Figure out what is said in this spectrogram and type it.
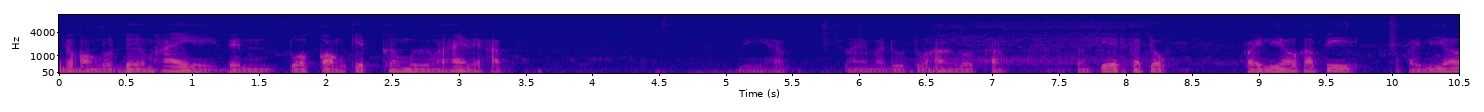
เจ้าของรถเดิมให้เป็นตัวกล่องเก็บเครื่องมือมาให้เลยครับ นี่ครับไล่มาดูตัวข้างรถครับ สังเกตกระจก ฟเลี้ยวครับพี่ไฟเลี้ยว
